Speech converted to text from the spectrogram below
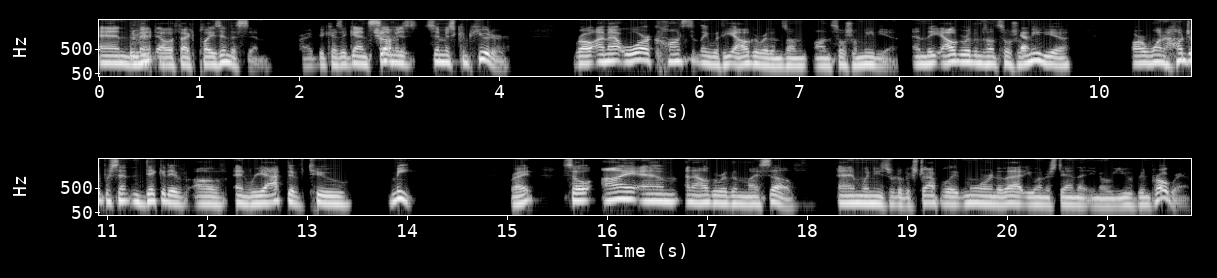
and the Mhm. Mandela effect plays into sim, right? Because again, sim Sure. is sim is computer. Bro, I'm at war constantly with the algorithms on on social media, and the algorithms on social Yep. media are 100% indicative of and reactive to me, right? So I am an algorithm myself. And when you sort of extrapolate more into that, you understand that, you know, you've been programmed.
